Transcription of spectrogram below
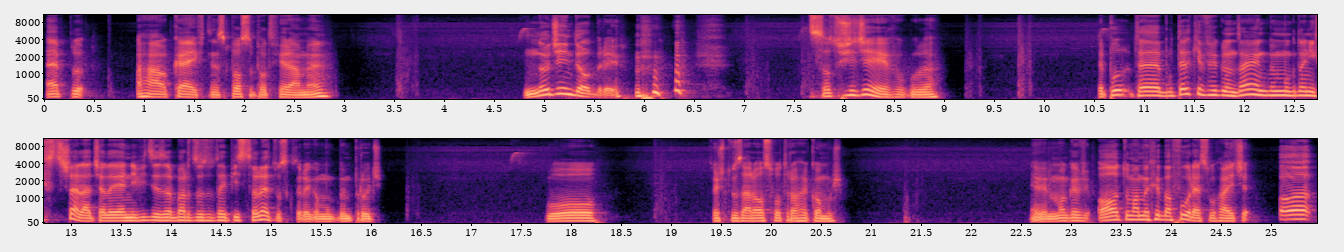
Apple... Aha, okej, w ten sposób otwieramy. No dzień dobry. Co tu się dzieje w ogóle? Te, te butelki wyglądają jakbym mógł do nich strzelać, ale ja nie widzę za bardzo tutaj pistoletu, z którego mógłbym pruć. Ło. Coś tu zarosło trochę komuś. Nie wiem, mogę... O, tu mamy chyba furę, słuchajcie. O!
